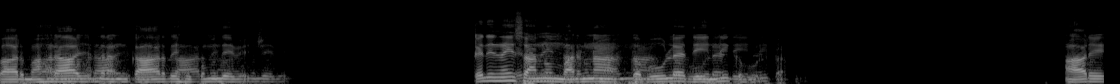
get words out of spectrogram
ਪਰ ਮਹਾਰਾਜ ਨਿਰੰਕਾਰ ਦੇ ਹੁਕਮ ਦੇ ਵਿੱਚ ਕਹਿੰਦੇ ਨਹੀਂ ਸਾਨੂੰ ਮਰਨਾ ਕਬੂਲ ਹੈ ਦੀਨ ਨਹੀਂ ਕਬੂਲ ਆਰੇ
